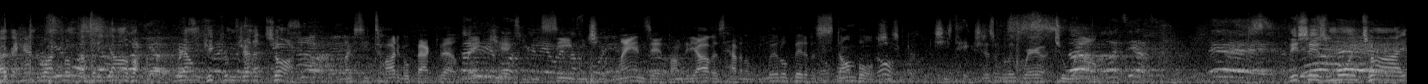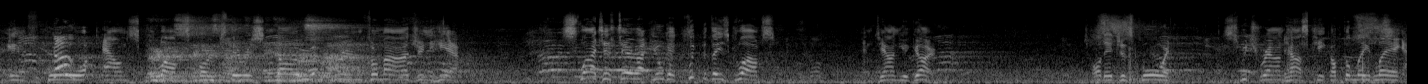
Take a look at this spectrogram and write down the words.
Overhand right from Bandariava. Round kick from Janet Todd. I see Todd go back to that leg kick. You can see when she lands it, is having a little bit of a stumble. She's, she's she doesn't really wear it too well. This is Muay Thai in four-ounce gloves, folks. There is no room for margin here. Slightest error, you'll get clipped with these gloves. And down you go. Todd edges forward. Switch roundhouse kick off the lead leg.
